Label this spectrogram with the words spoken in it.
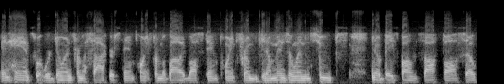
enhance what we're doing from a soccer standpoint, from a volleyball standpoint, from you know men's and women's hoops, you know baseball and softball. So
